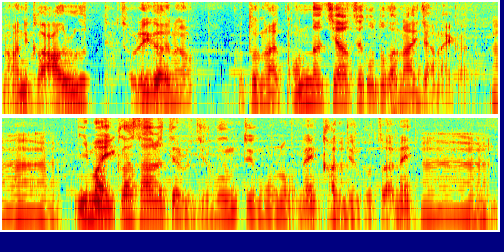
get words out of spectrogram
何かあるって。それ以外のことない。こんな幸せことがないじゃないかと。うん。今生かされてる自分っていうものをね感じることはね、うん。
